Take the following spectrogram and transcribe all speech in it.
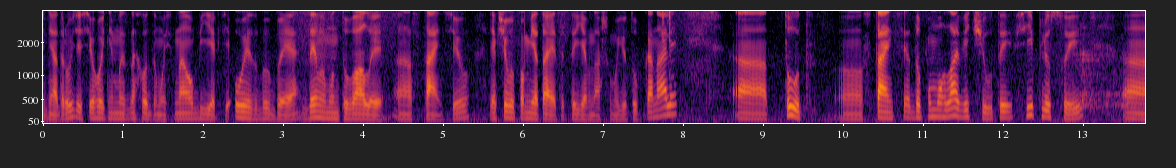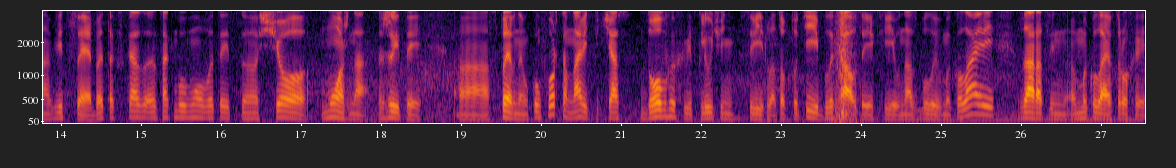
дня, друзі! Сьогодні ми знаходимося на об'єкті ОСББ, де ми монтували е, станцію. Якщо ви пам'ятаєте, це є в нашому YouTube каналі. Е, Тут е, станція допомогла відчути всі плюси від себе, так так би мовити, що можна жити з певним комфортом навіть під час довгих відключень світла. Тобто ті блекаути, які у нас були в Миколаєві, зараз він Миколаїв трохи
